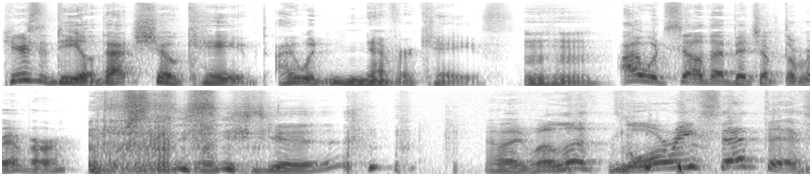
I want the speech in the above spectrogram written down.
Here's the deal. That show caved. I would never cave. Mm-hmm. I would sell that bitch up the river. yeah. I'm like, well, look, Lori said this.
